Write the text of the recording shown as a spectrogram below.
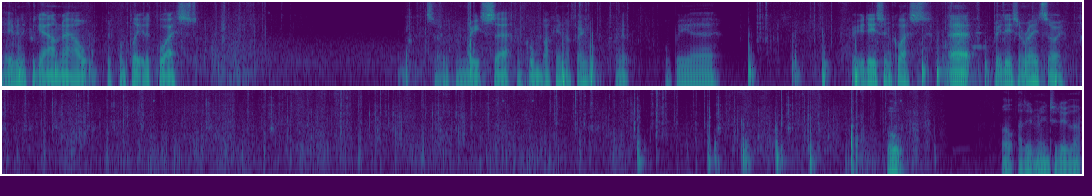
Yeah, even if we get out now, we've completed a quest. So we can reset and come back in, I think. And it will be a pretty decent quest. Uh, pretty decent raid, sorry. Oh. Well, I didn't mean to do that.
